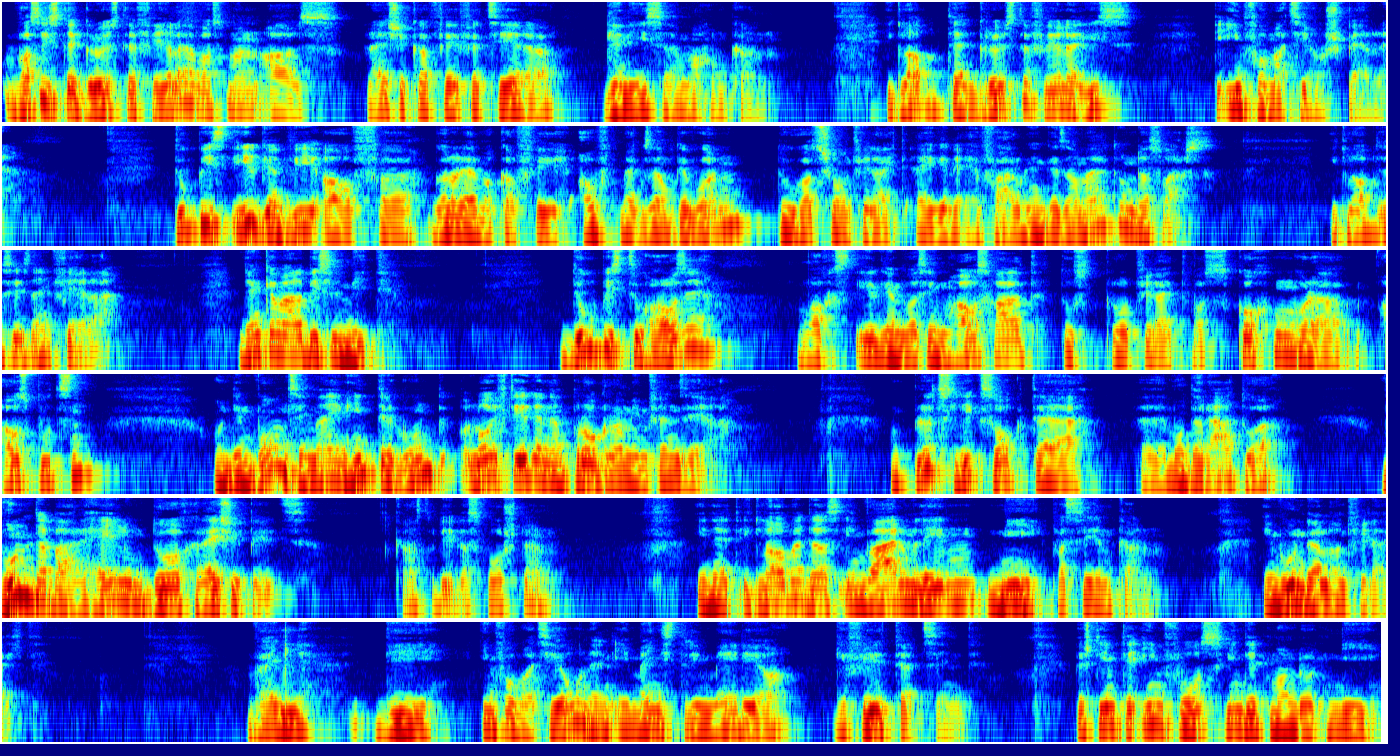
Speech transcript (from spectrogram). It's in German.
Was ist der größte Fehler, was man als Reischekaffee-Verzehrer, Genießer machen kann? Ich glaube, der größte Fehler ist die Informationssperre. Du bist irgendwie auf äh, Ganoderma Kaffee aufmerksam geworden. Du hast schon vielleicht eigene Erfahrungen gesammelt und das war's. Ich glaube, das ist ein Fehler. Denke mal ein bisschen mit. Du bist zu Hause, machst irgendwas im Haushalt, tust gerade vielleicht was kochen oder Hausputzen und im Wohnzimmer im Hintergrund läuft irgendein Programm im Fernseher. Und plötzlich sagt der äh, Moderator, wunderbare Heilung durch Reischepilz. Kannst du dir das vorstellen? Ich glaube, dass im wahren Leben nie passieren kann. Im Wunderland vielleicht. Weil die Informationen im Mainstream-Media gefiltert sind. Bestimmte Infos findet man dort nie.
